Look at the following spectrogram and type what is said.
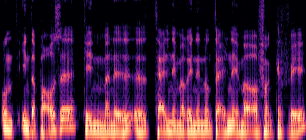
Und in der Pause gehen meine äh, Teilnehmerinnen und Teilnehmer auf einen Kaffee.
